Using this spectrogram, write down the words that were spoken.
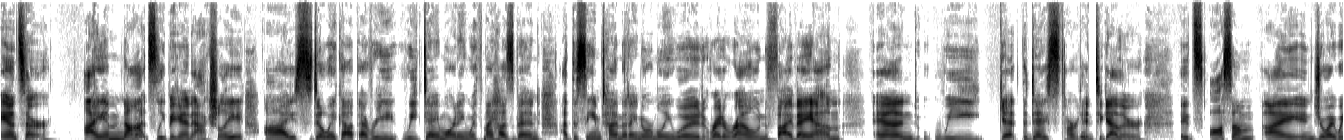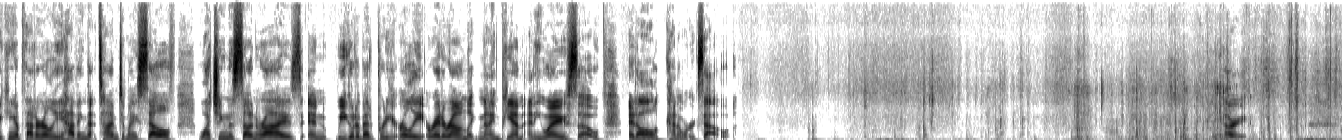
Answer I am not sleeping in, actually. I still wake up every weekday morning with my husband at the same time that I normally would, right around 5 a.m. And we get the day started together. It's awesome. I enjoy waking up that early, having that time to myself, watching the sunrise, and we go to bed pretty early, right around like 9 p.m. anyway, so it all kind of works out. All right.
